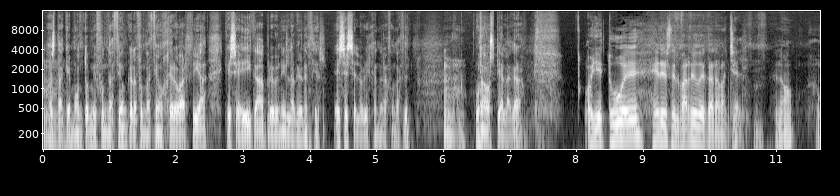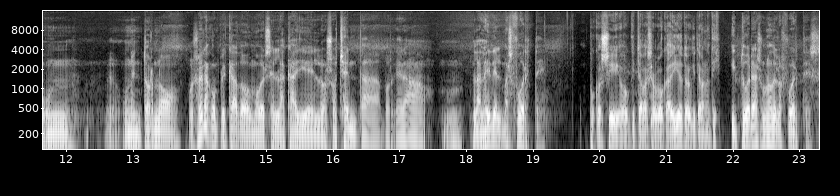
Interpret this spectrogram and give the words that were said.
Hasta que monto mi fundación, que es la Fundación Jero García, que se dedica a prevenir las violencias. Ese es el origen de la fundación. Una hostia en la cara. Oye, tú eh, eres del barrio de Carabanchel, ¿no? Un, un entorno, pues era complicado moverse en la calle en los 80, porque era mm, la ley del más fuerte. Un poco sí, o quitabas el bocadillo te lo quitaban a ti. Y tú eras uno de los fuertes.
